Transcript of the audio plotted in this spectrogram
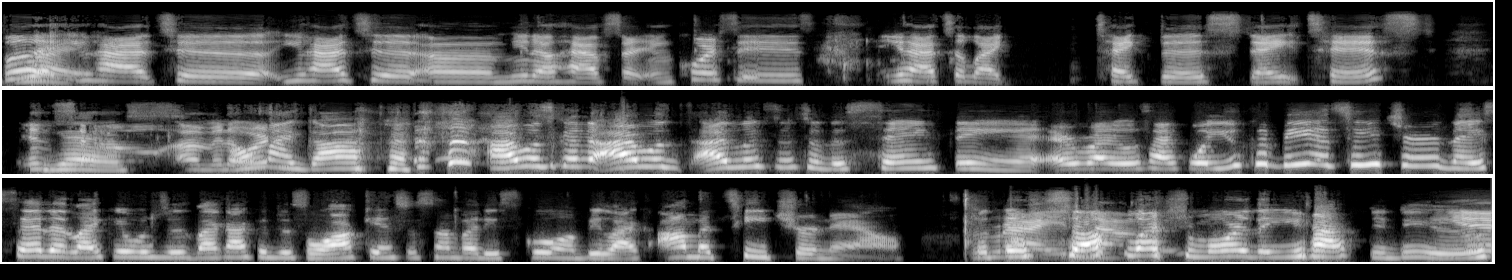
But Right. you had to you had to um, you know, have certain courses. You had to like take the state test. And Yes. so um in oh order my god. I was gonna I was I looked into the same thing and everybody was like, Well you could be a teacher. They said it like it was just like I could just walk into somebody's school and be like, I'm a teacher now. But Right, there's so much more that you have to do. Yeah,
